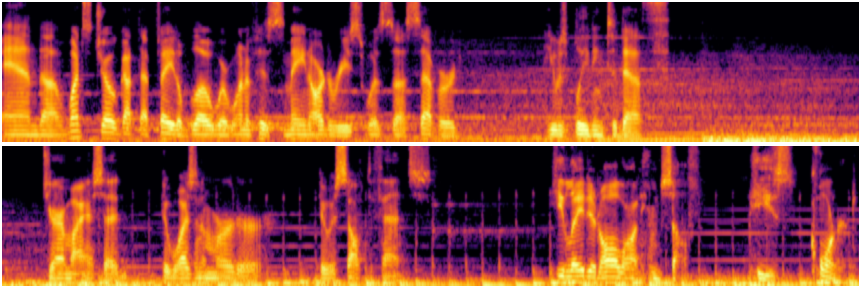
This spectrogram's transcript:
And uh, once Joe got that fatal blow where one of his main arteries was uh, severed, he was bleeding to death. Jeremiah said it wasn't a murder, it was self defense. He laid it all on himself. He's cornered.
